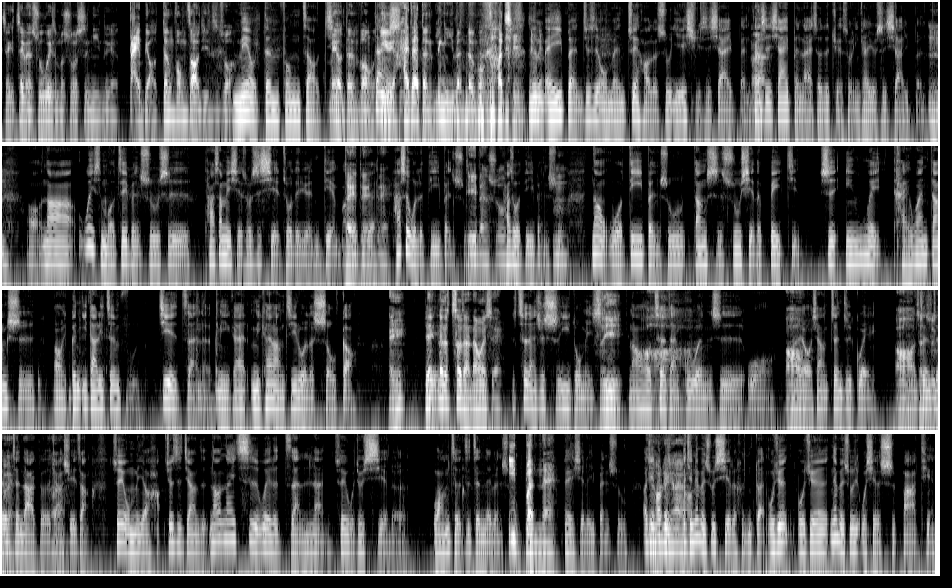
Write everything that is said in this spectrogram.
这个这本书为什么说是你那个代表登峰造极之作？没有登峰造极，没有登峰，因为还在等另一本登峰造极。对就是每一本，就是我们最好的书，也许是下一本，但是下一本来的时候，就觉得说应该又是下一本。嗯，哦，那为什么这本书是它上面写说是写作的原点嘛？对对对它是我的第一本书，第一本书它，是我第一本书。嗯那我第一本书当时书写的背景，是因为台湾当时哦跟意大利政府借展了米开米开朗基罗的手稿，哎，对。那那个策展单位谁？策展是十亿多美金，十亿。然后策展顾问是我，哦。还有像郑志贵。哦，郑郑志贵，郑大哥这样嗯学长，所以我们有好就是这样子。然后那一次为了展览，所以我就写了《王者之争》那本书。一，本呢，对，写了一本书，而且那本、而且那本书写的很短，我觉得我觉得那本书我写了十八天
